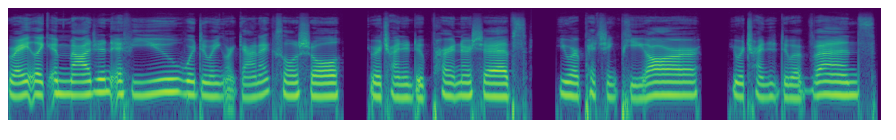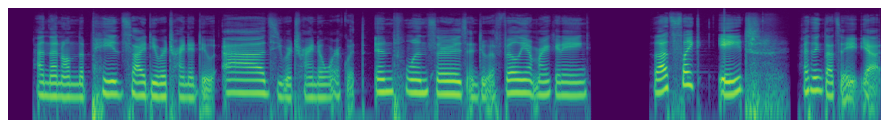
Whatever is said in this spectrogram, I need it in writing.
right? Like, imagine if you were doing organic social, you were trying to do partnerships, you were pitching PR, you were trying to do events, and then on the paid side, you were trying to do ads, you were trying to work with influencers and do affiliate marketing. That's like eight, I think that's eight, yeah,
